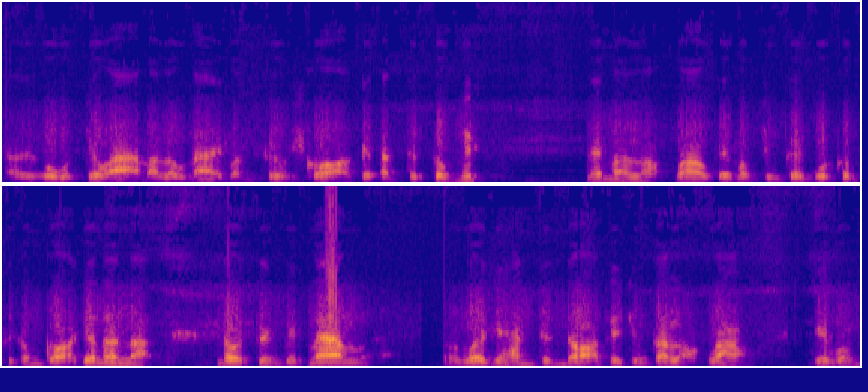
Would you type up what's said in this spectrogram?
ở cái khu vực châu á mà lâu nay vẫn thường có cái thành tích tốt nhất. Để mà lọt vào cái vòng chung kết World Cup thì không có. Cho nên là đội tuyển Việt Nam với cái hành trình đó thì chúng ta lọt vào cái vòng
